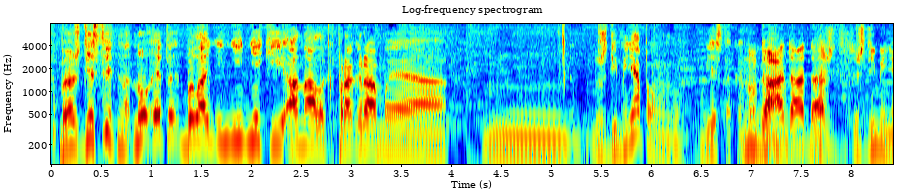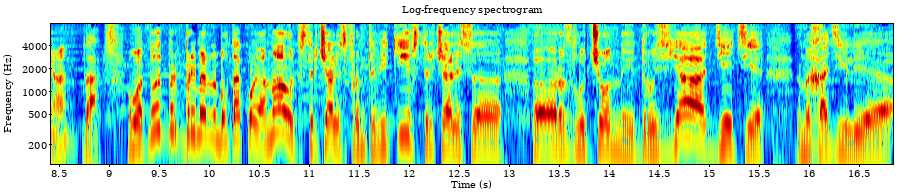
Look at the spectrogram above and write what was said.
Потому что действительно, ну, это была некий аналог программы Жди меня, по-моему, есть такая ну. Ну да, да, да, да, жди меня. Да. Вот, ну это примерно был такой аналог. Встречались фронтовики, встречались э, э, разлученные друзья, дети находили э,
